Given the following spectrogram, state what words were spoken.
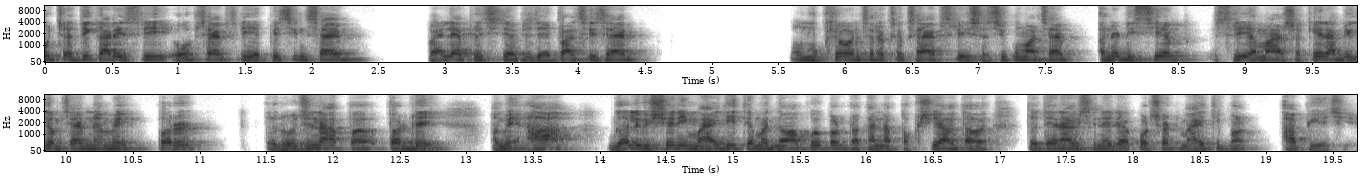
ઉચ્ચ અધિકારી શ્રી, ઓપ સાહેબ શ્રી એપી સિંહ સાહેબ, વાઇલ્ડ લાઇફ સાહેબ જયપાલસિંહ સાહેબ મુખ્ય વન સંરક્ષક સાહેબ શ્રી શશિકુમાર સાહેબ અને ડીસીએફ શ્રી અમારા શકેરા બેગમ સાહેબને અમે પર રોજના પર ડે અમે આ ગલ વિશેની માહિતી તેમજ નવા કોઈ પણ પ્રકારના પક્ષી આવતા હોય તો તેના વિશેની રેકોર્ડ શોટ માહિતી પણ આપીએ છીએ.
